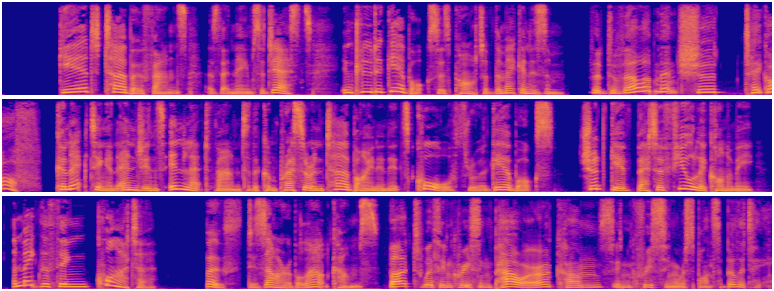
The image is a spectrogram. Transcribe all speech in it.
geared turbofans, as their name suggests, include a gearbox as part of the mechanism. The development should take off. Connecting an engine's inlet fan to the compressor and turbine in its core through a gearbox should give better fuel economy and make the thing quieter. Both desirable outcomes. But with increasing power comes increasing responsibility.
